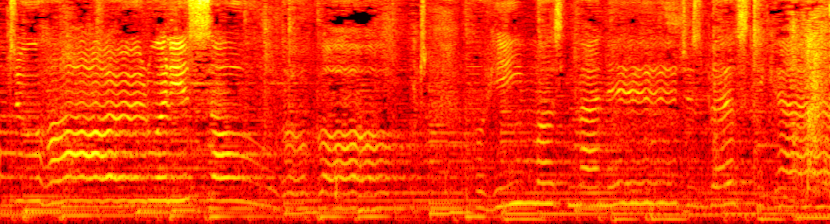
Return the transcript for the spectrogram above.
not too hard when he's sold or bought for he must manage as best he can.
